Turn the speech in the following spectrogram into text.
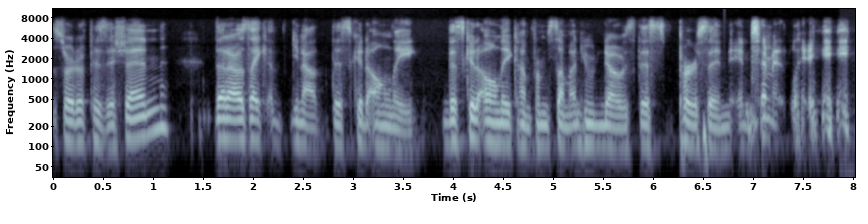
sort of position that I was like, you know, this could only this could only come from someone who knows this person intimately.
